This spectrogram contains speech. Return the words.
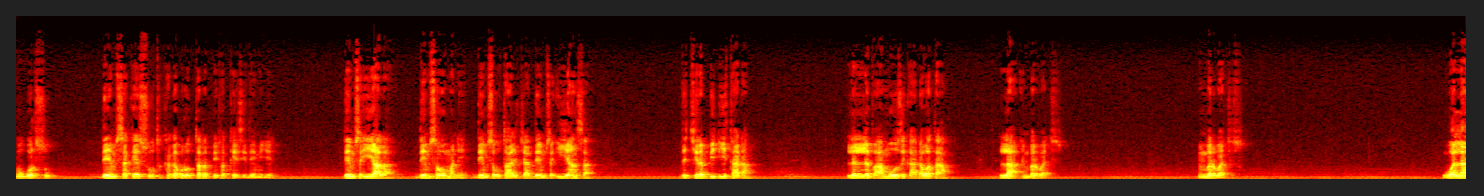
بو غرسو deemsa keessuutu ka gabroota rabbii fakkeessi deemi jeen deemsa iyyaalaa deemsa wamane deemsa utaalchaa deemsa iyyaansa dachi rabbii dhiitaadha lallabaa muuziqaa dhawataa laa hin barbaachisu hin barbaachisu ولا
